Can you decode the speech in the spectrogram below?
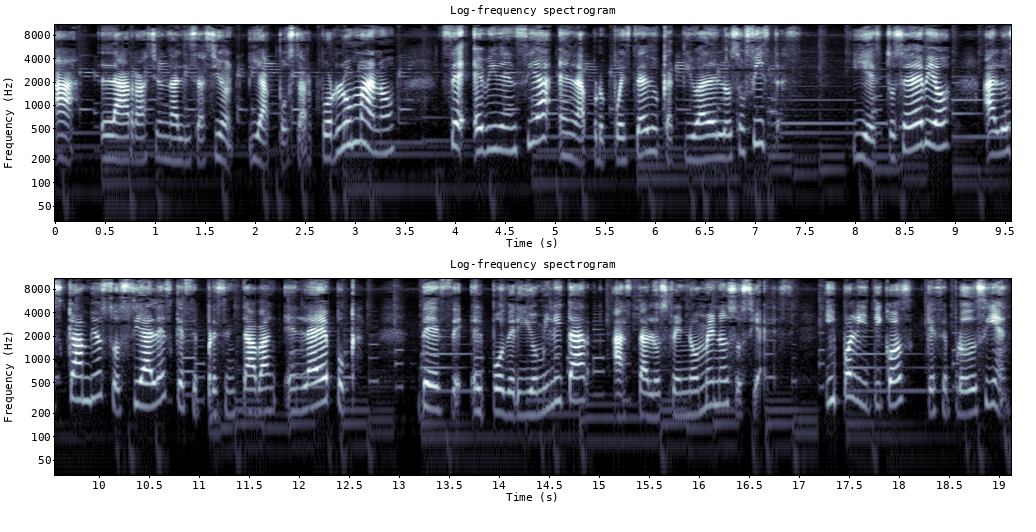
a la racionalización y apostar por lo humano se evidencia en la propuesta educativa de los sofistas, y esto se debió a los cambios sociales que se presentaban en la época, desde el poderío militar hasta los fenómenos sociales y políticos que se producían,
